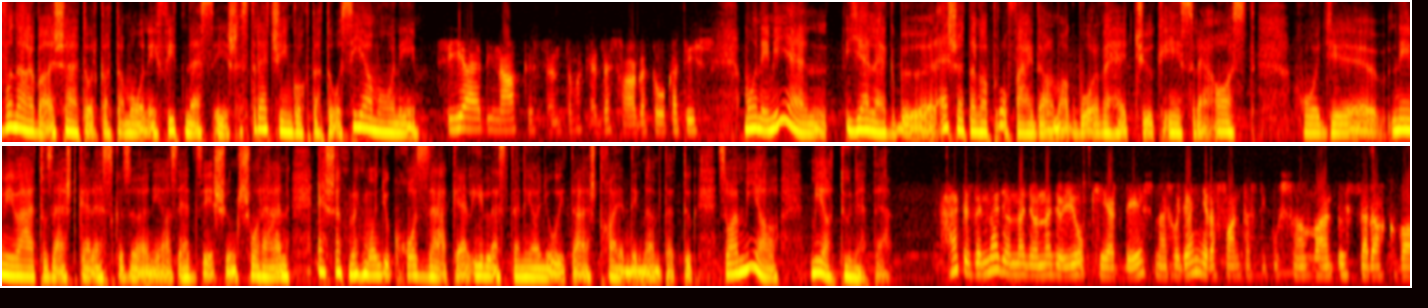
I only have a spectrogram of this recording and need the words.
vonalban Sátor Katamóni fitness és stretching oktató. Szia Móni! Szia Edina, köszöntöm a kedves hallgatókat is. Móni, milyen jelekből, esetleg apró fájdalmakból vehetjük észre azt, hogy eh, némi változást kell eszközölni az edzésünk során, esetleg mondjuk hozzá kell illeszteni a nyújtást, ha eddig nem tettük. Szóval mi a, mi a tünete? Hát ez egy nagyon-nagyon-nagyon jó kérdés, mert hogy annyira fantasztikusan van összerakva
